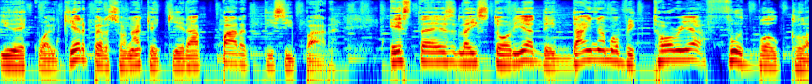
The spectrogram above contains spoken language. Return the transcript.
y de cualquier persona que quiera participar. Esta es la historia de Dynamo Victoria Football Club.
